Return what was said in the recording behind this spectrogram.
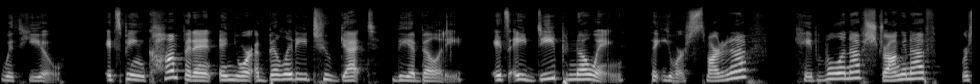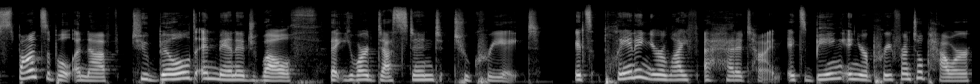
with you. It's being confident in your ability to get the ability. It's a deep knowing that you are smart enough, capable enough, strong enough, responsible enough to build and manage wealth that you are destined to create. It's planning your life ahead of time. It's being in your prefrontal power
